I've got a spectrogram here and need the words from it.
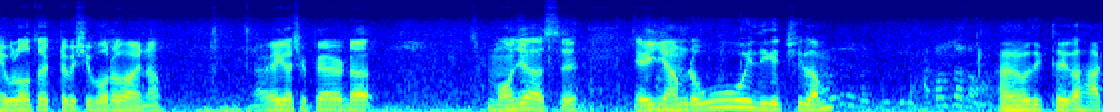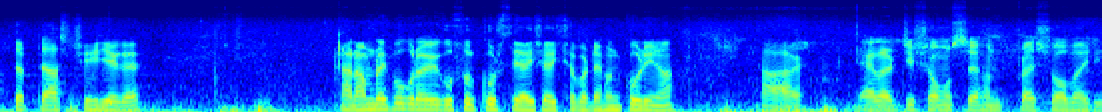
এগুলো অত একটা বেশি বড় হয় না। আর এই গাছের পেয়ারাটা মজা আছে। এই যে আমরা ওই দিকে ছিলাম, আমি ওদিক থেকে হাঁটতে হাঁটতে আসছি এই জায়গায়। আর আমরা এই পুকুর আগে গোসল করছি, আইসা আইসা বাট এখন করি না। আর অ্যালার্জির সমস্যা এখন প্রায় সবাইরই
